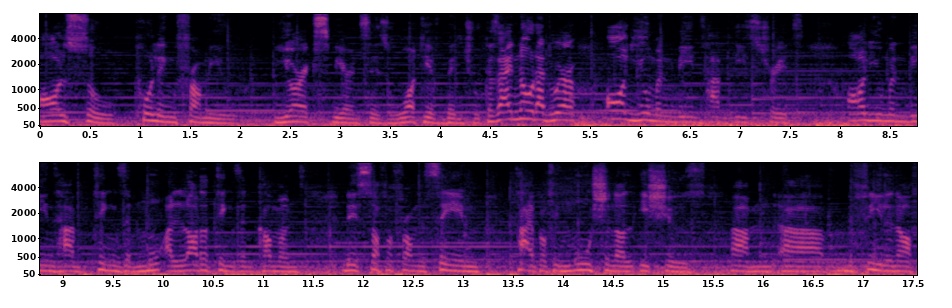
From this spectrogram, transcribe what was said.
also pulling from you your experiences, what you've been through. Because I know that we're all human beings have these traits. All human beings have things a lot of things in common. They suffer from the same type of emotional issues, um, uh, the feeling of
